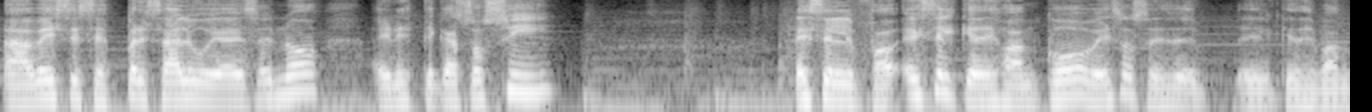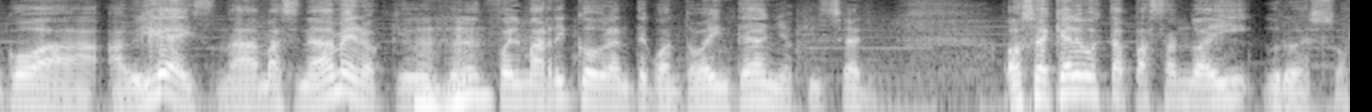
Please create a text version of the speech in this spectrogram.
a veces expresa algo y a veces no. En este caso sí. Es el, es el que desbancó, Besos es el, el que desbancó a, a, Bill Gates, nada más y nada menos, que uh -huh. fue el más rico durante cuánto, 20 años, 15 años. O sea que algo está pasando ahí grueso.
